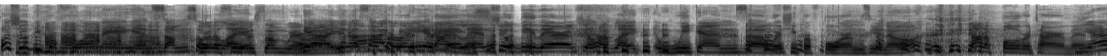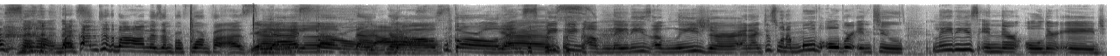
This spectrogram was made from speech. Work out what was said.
but she'll be performing in some sort We'll of see like her somewhere, yeah, right? you know, some High-paying Caribbean place. island. She'll be there and she'll have like weekends uh, where she performs. You know, not a full retirement. Yes, no, no, but come to the Bahamas and perform for us. Yes, we love girl. that, girl. Yes, girl. Yes. And speaking of ladies of leisure, and I just want to move over into ladies in their older age.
